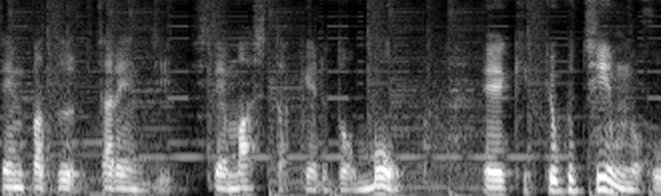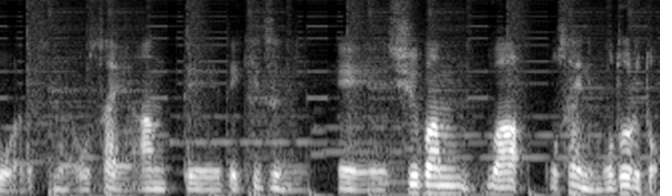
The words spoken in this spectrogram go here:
先発チャレンジしてましたけれども、えー、結局チームの方がですね、抑え安定できずに、えー、終盤は抑えに戻ると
